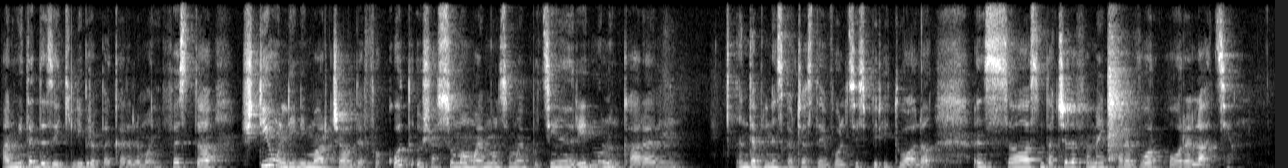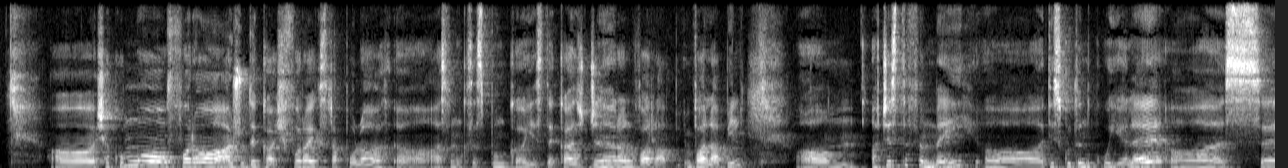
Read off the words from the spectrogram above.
anumite dezechilibre pe care le manifestă, știu în linii mari ce au de făcut, își asumă mai mult sau mai puțin ritmul în care um, îndeplinesc această evoluție spirituală, însă sunt acele femei care vor o relație. Uh, și acum, uh, fără a judeca și fără a extrapola, uh, astfel încât să spun că este caz general valabil, uh, aceste femei, uh, discutând cu ele, uh, se,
